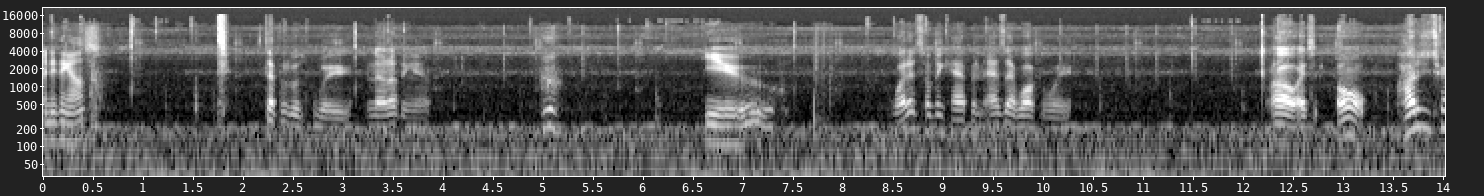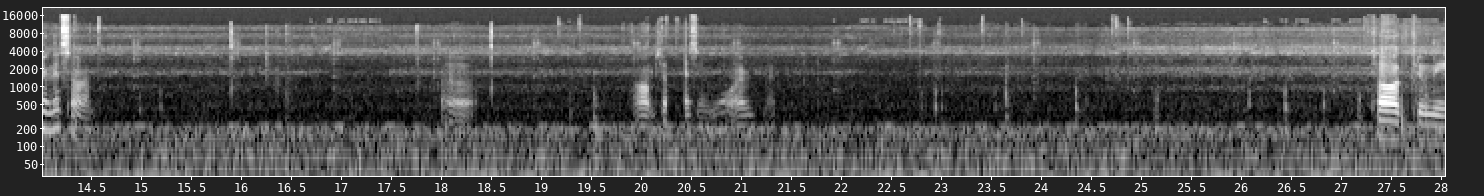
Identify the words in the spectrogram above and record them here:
Anything else? Stefano goes, wait, no, nothing yet. You. Why did something happen as I walked away? Oh, I see. Oh, how did you turn this on? Oh. Oh, I'm so nice and warm. Talk to me.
